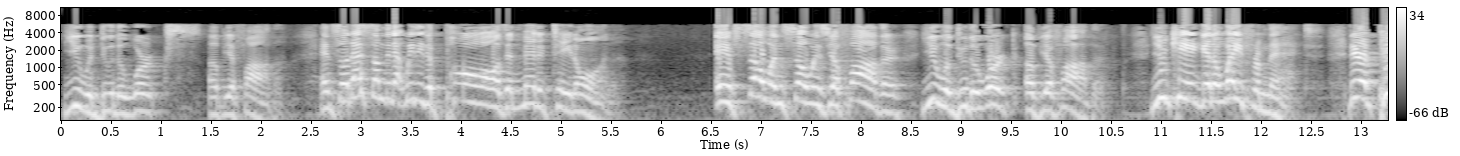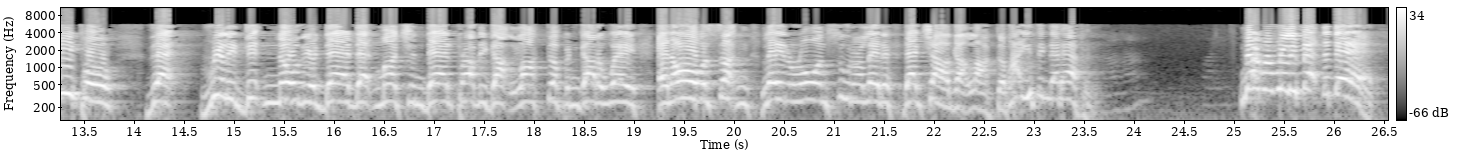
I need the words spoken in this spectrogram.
you would do the works of your father. And so that's something that we need to pause and meditate on. If so and so is your father, you will do the work of your father. You can't get away from that. There are people that really didn't know their dad that much and dad probably got locked up and got away and all of a sudden later on, sooner or later, that child got locked up. How do you think that happened? Never really met the dad.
